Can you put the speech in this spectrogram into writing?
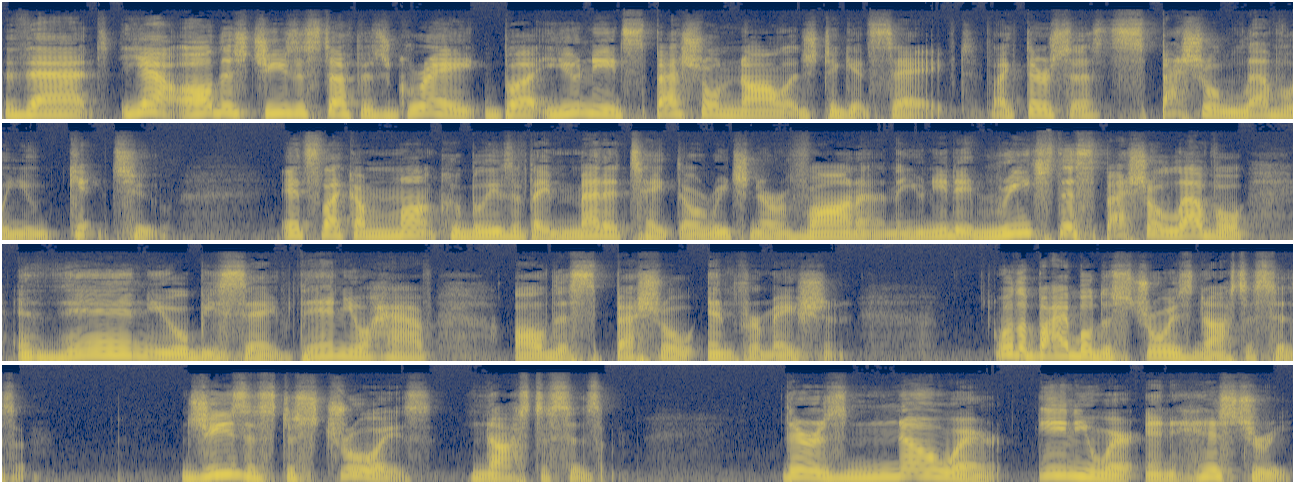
that, yeah, all this Jesus stuff is great, but you need special knowledge to get saved. Like there's a special level you get to. It's like a monk who believes if they meditate, they'll reach nirvana, and then you need to reach this special level, and then you'll be saved. Then you'll have all this special information. Well, the Bible destroys Gnosticism. Jesus destroys Gnosticism. There is nowhere, anywhere in history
